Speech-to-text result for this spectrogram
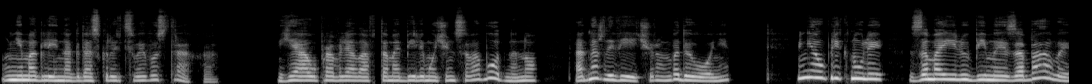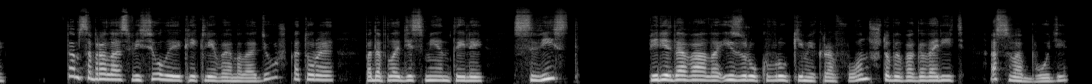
не могли иногда скрыть своего страха. Я управляла автомобилем очень свободно, но однажды вечером в Адеоне меня упрекнули за мои любимые забавы. Там собралась веселая и крикливая молодежь, которая под аплодисменты или свист передавала из рук в руки микрофон, чтобы поговорить о свободе,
